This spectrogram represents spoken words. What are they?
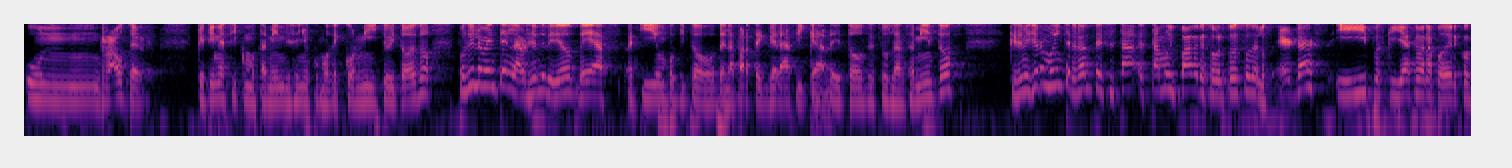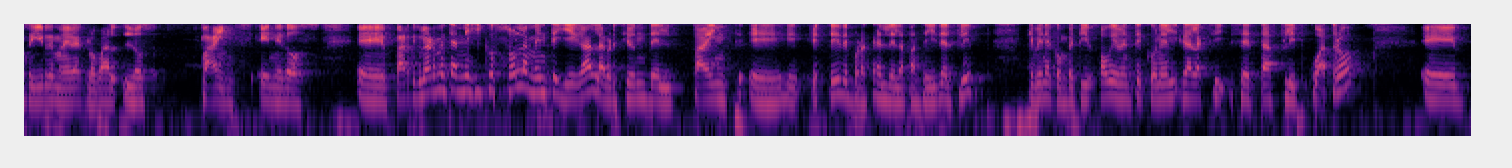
un router que tiene así como también diseño como de conito y todo eso. Posiblemente en la versión de video veas aquí un poquito de la parte gráfica de todos estos lanzamientos que se me hicieron muy interesantes. Está, está muy padre, sobre todo eso de los AirTags y pues que ya se van a poder conseguir de manera global los Finds N2. Eh, particularmente a México solamente llega la versión del Find, eh, este de por acá, el de la pantallita del Flip, que viene a competir obviamente con el Galaxy Z Flip 4. Eh,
